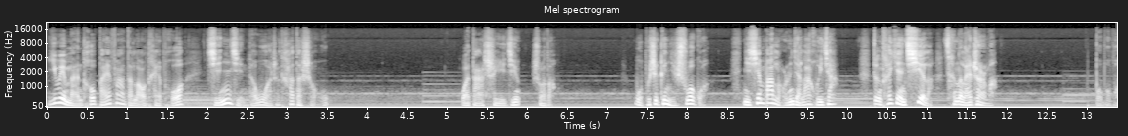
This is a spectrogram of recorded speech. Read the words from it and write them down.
一位满头白发的老太婆紧紧地握着他的手。我大吃一惊，说道：“我不是跟你说过，你先把老人家拉回家，等他咽气了才能来这儿吗？”“不不不，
